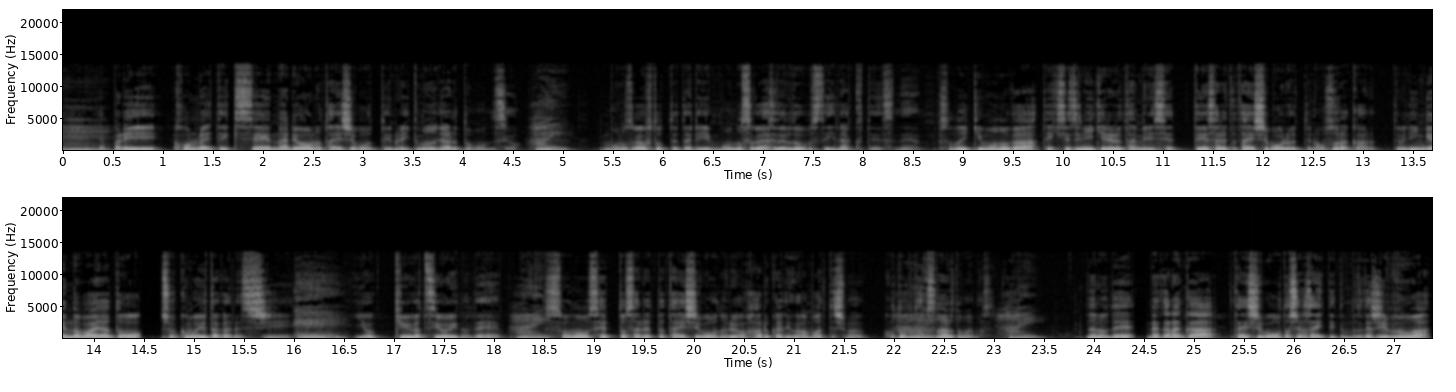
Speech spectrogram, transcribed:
えー、やっぱり本来適正な量の体脂肪っていうのは生き物にあると思うんですよ。はい。ものすごい太ってたり、ものすごい痩せてる動物っていなくてですね、その生き物が適切に生きれるために設定された体脂肪量っていうのはおそらくある。でも人間の場合だと食も豊かですし、えー、欲求が強いので、はい、そのセットされた体脂肪の量をはるかに上回ってしまうこともたくさんあると思います。はい、はいなので、なかなか体脂肪を落としなさいって言っても難しい部分は、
